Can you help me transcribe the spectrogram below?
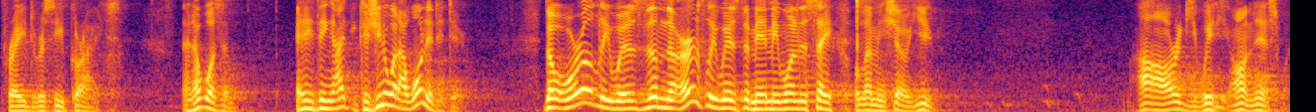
prayed to receive Christ. And that wasn't anything I, because you know what I wanted to do? The worldly wisdom, the earthly wisdom in me wanted to say, well, let me show you. I'll argue with you on this one.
